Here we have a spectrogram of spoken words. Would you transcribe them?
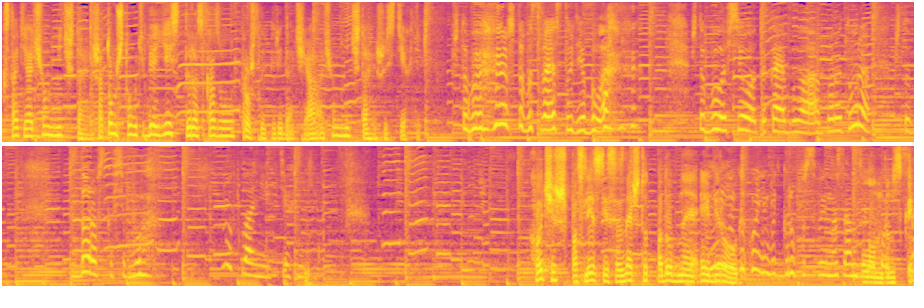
Кстати, о чем мечтаешь? О том, что у тебя есть, ты рассказывала в прошлой передаче. А о чем мечтаешь из техники? Чтобы, чтобы своя студия была. Чтобы было все, такая была аппаратура, чтобы здоровско все было. Ну, в плане техники. Хочешь впоследствии создать что-то подобное Эбби Ну, какую-нибудь группу свою, на самом деле, Лондонской.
